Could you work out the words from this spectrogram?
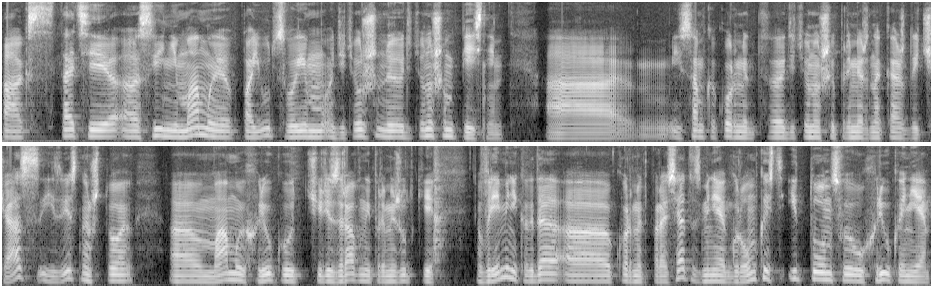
А, кстати, а, свиньи мамы поют своим детеныш- детенышам песни. А, и самка кормит детенышей примерно каждый час. И известно, что а, мамы хрюкают через равные промежутки времени, когда а, кормят поросят, изменяя громкость и тон своего хрюканья.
